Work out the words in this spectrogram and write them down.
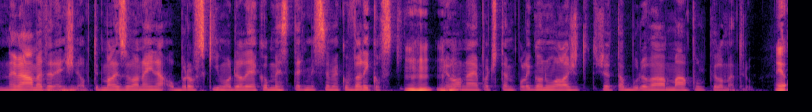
nemáme ten engine optimalizovaný na obrovský modely, jako my teď myslím jako velikostí. Mm-hmm. Jo, ne počtem polygonů, ale že, že ta budova má půl kilometru. Jo.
